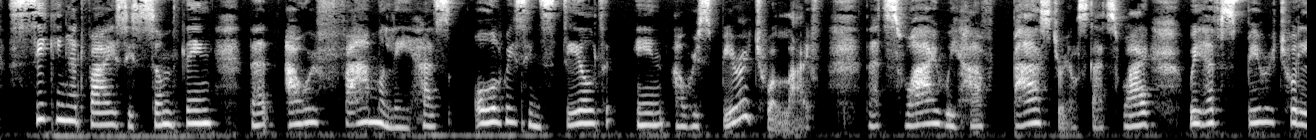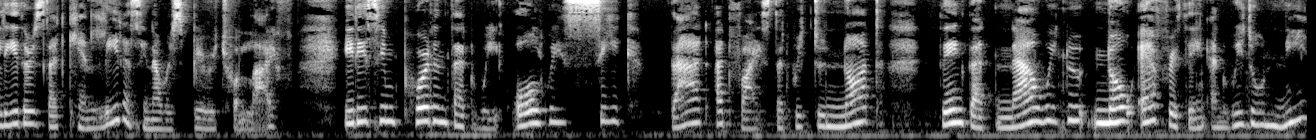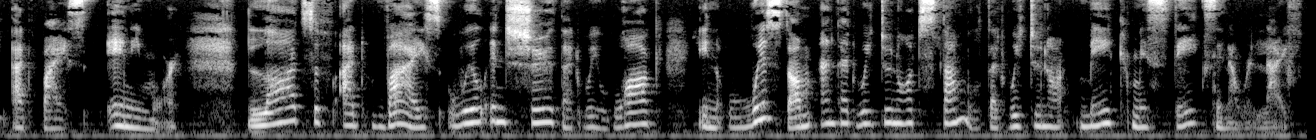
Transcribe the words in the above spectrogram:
Seeking advice is something that our family has always instilled in our spiritual life. That's why we have pastorals. That's why we have spiritual leaders that can lead us in our spiritual life. It is important that we always seek that advice, that we do not think that now we know everything and we don't need advice anymore. Lots of advice will ensure that we walk in wisdom and that we do not stumble, that we do not make mistakes in our life.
